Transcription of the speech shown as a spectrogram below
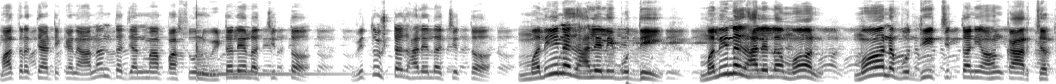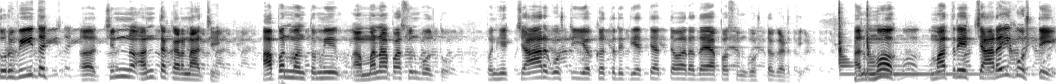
मात्र त्या ठिकाणी अनंत जन्मापासून विटलेलं चित्त वितुष्ट झालेलं चित्त मलिन झालेली बुद्धी मलिन झालेलं मन मन बुद्धी चित्त आणि अहंकार चतुर्विध चिन्ह अंतकरणाचे. आपण म्हणतो मी मनापासून बोलतो पण हे चार गोष्टी एकत्रित येतात तेव्हा हृदयापासून गोष्ट घडते. आणि मग मात्र हे चारही गोष्टी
